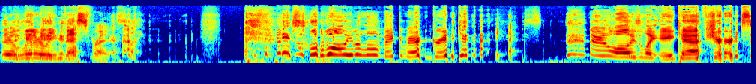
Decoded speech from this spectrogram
They're literally best friends. Like, he's a little WALL-E a little "Make America Great Again." yes. There's WALL-E's in like ACAP shirts.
